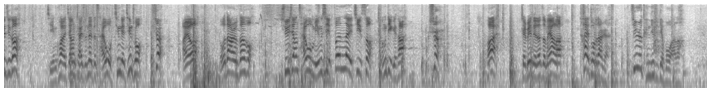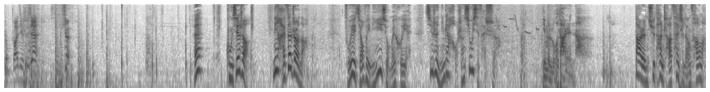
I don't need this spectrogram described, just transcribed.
们几个，尽快将宅子内的财物清点清楚。是。还有，罗大人吩咐，需将财物明细分类计册呈递给他。是。快，这边点的怎么样了？太多了，大人，今日肯定是点不完了。抓紧时间。是。哎，孔先生，您还在这儿呢？昨夜剿匪，您一宿没合眼，今日您该好生休息才是啊。你们罗大人呢？大人去探查菜市粮仓了。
